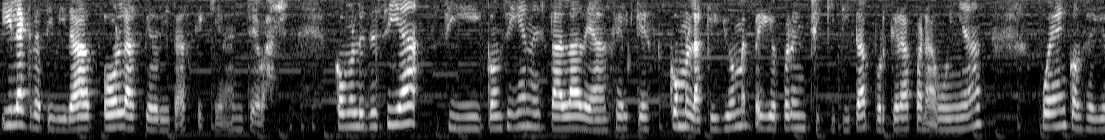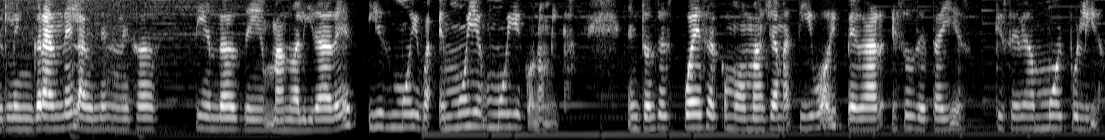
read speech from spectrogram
y la creatividad o las piedritas que quieran llevar. Como les decía, si consiguen esta ala de ángel, que es como la que yo me pegué pero en chiquitita porque era para uñas, pueden conseguirla en grande, la venden en esas tiendas de manualidades y es muy, muy, muy económica. Entonces puede ser como más llamativo y pegar esos detalles que se vea muy pulido.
